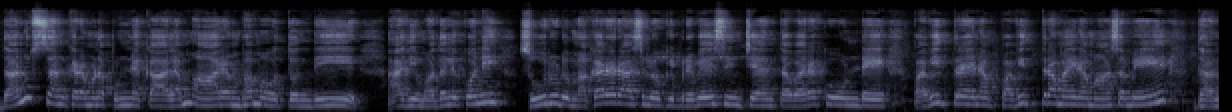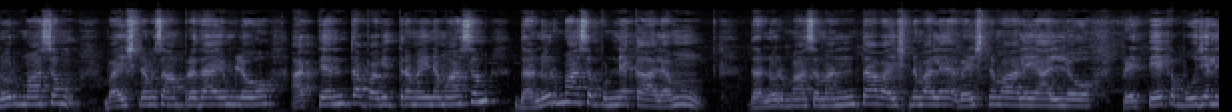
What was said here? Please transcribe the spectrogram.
ధను సంక్రమణ పుణ్యకాలం ఆరంభమవుతుంది. అది మొదలుకొని సూర్యుడు మకర రాశిలోకి ప్రవేశించేంత వరకు ఉండే పవిత్రైన పవిత్రమైన మాసమే ధనుర్మాసం. వైష్ణవ సాంప్రదాయంలో అత్యంత పవిత్రమైన మాసం ధనుర్మాస పుణ్యకాలం. ధనుర్మాసమంతా వైష్ణవాలయ వైష్ణవాలయాల్లో ప్రత్యేక పూజలు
